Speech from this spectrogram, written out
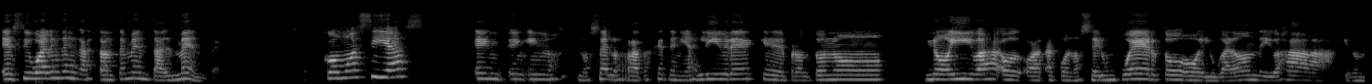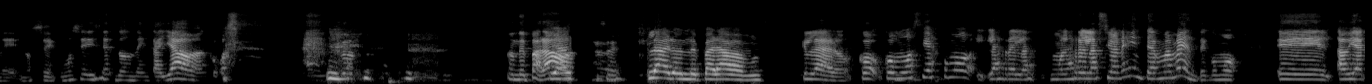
es igual es desgastante mentalmente. ¿Cómo hacías en, los, no sé, los ratos que tenías libre, que de pronto no, no ibas a, conocer un puerto o el lugar a donde ibas a, donde, no sé, ¿cómo se dice? Donde encallaban, donde, paraban. Claro, donde parábamos. Claro, ¿cómo hacías como las, como las relaciones internamente? Como eh, había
